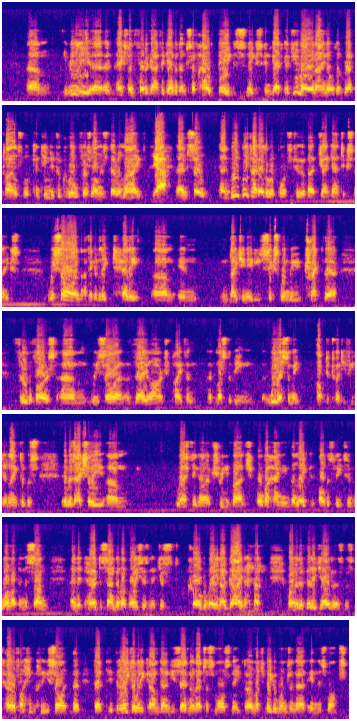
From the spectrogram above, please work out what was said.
um, really uh, an excellent photographic evidence of how big snakes can get. Because you know and I know that reptiles will continue to grow for as long as they're alive. Yeah. And so and we, we've had other reports too about gigantic snakes. We saw, I think, at Lake Tele um, in 1986 when we trekked there through the forest. Um, we saw a, a, very large python that must have been, we estimate, up to 20 feet in length. It was, it was actually um, resting on a tree branch overhanging the lake, obviously to warm up in the sun. And it heard the sound of our voices, and it just crawled away. And our guide, one of the village elders, was terrified when he saw it. That that later, when he calmed down, he said, "No, that's a small snake. There are much bigger ones than that in the swamps."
